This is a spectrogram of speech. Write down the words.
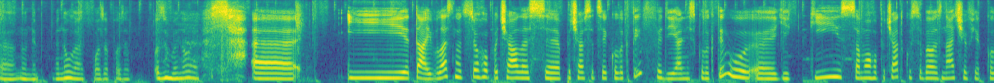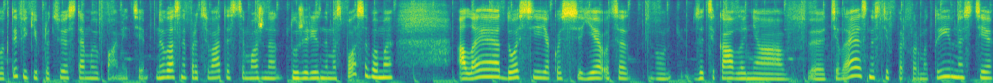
е, ну не минулою, а поза поза позаминулою. Е, і так, і власне з цього почалося, почався цей колектив, діяльність колективу, е, який з самого початку себе означив як колектив, який працює з темою пам'яті. Ну і власне працювати з цим можна дуже різними способами. Але досі якось є оце ну, зацікавлення в е, тілесності, в перформативності.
